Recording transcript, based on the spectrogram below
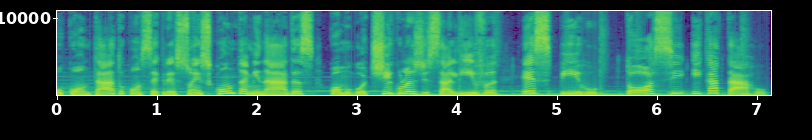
o contato com secreções contaminadas, como gotículas de saliva, espirro, tosse e catarro.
